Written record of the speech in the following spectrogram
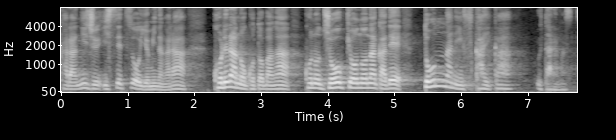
から21節を読みながらこれらの言葉がこの状況の中でどんなに深いか打たれます。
